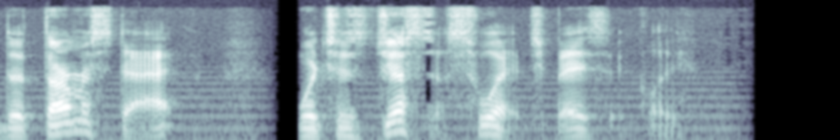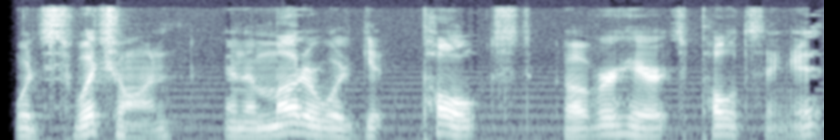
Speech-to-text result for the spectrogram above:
the thermostat which is just a switch basically would switch on and the motor would get pulsed. Over here it's pulsing it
